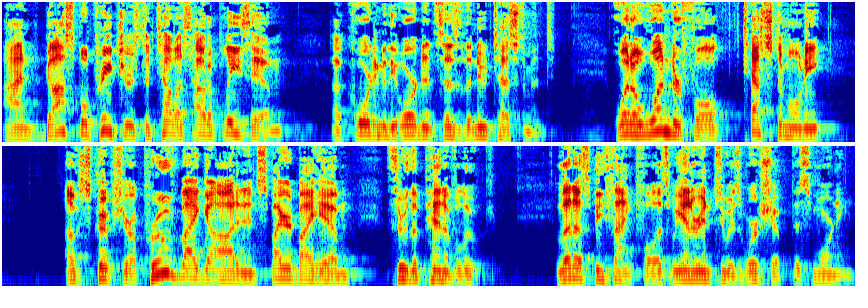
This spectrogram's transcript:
on gospel preachers to tell us how to please Him according to the ordinances of the New Testament. What a wonderful testimony of Scripture, approved by God and inspired by Him through the pen of Luke. Let us be thankful as we enter into His worship this morning.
